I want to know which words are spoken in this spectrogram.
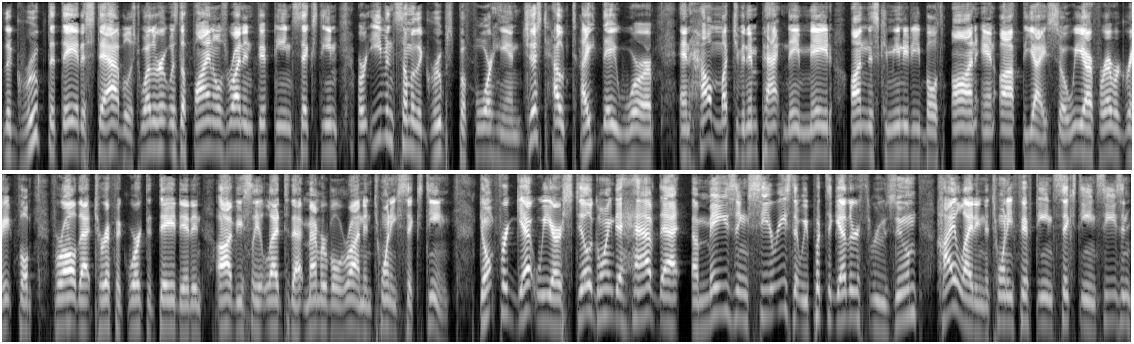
the group that they had established, whether it was the finals run in 15 16 or even some of the groups beforehand, just how tight they were and how much of an impact they made on this community, both on and off the ice. So we are forever grateful for all that terrific work that they did, and obviously it led to that memorable run in 2016. Don't forget, we are still going to have that amazing series that we put together through Zoom, highlighting the 2015 16 season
